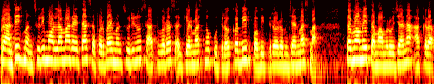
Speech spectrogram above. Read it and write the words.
પ્રાંતિજ મંસૂરી મોહલ્લામાં રહેતા સફરભાઈ મંસૂરીનો સાત વર્ષ અગિયાર માસનો પુત્ર કબીર પવિત્ર રમજાન માસમાં તમામે તમામ રોજાના આકરા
